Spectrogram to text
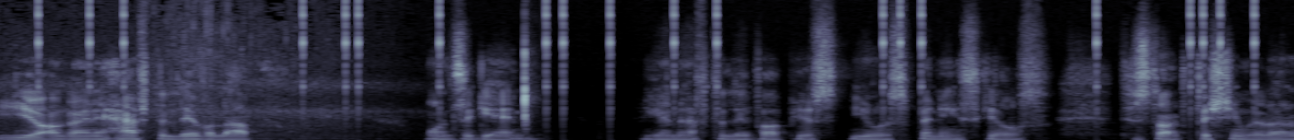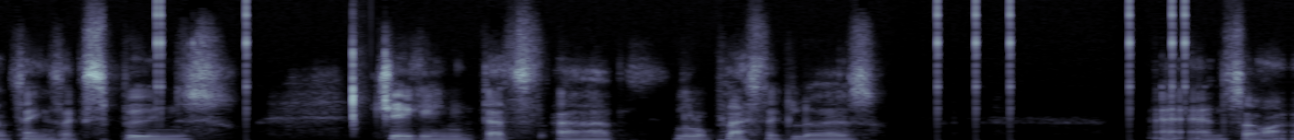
you are going to have to level up once again. You're going to have to level up your, your spinning skills to start fishing with other things like spoons, jigging, that's uh, little plastic lures, and, so on.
